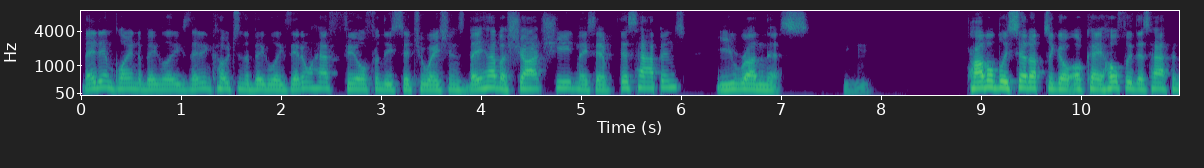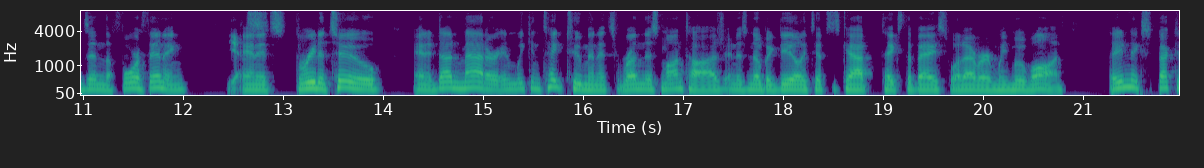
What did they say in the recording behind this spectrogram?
they didn't play in the big leagues. They didn't coach in the big leagues. They don't have feel for these situations. They have a shot sheet and they say, if this happens, you run this. Mhm. Probably set up to go, okay, hopefully this happens in the fourth inning Yes. and it's three to two and it doesn't matter. And we can take two minutes, run this montage, and it's no big deal. He tips his cap, takes the base, whatever, and we move on. They didn't expect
